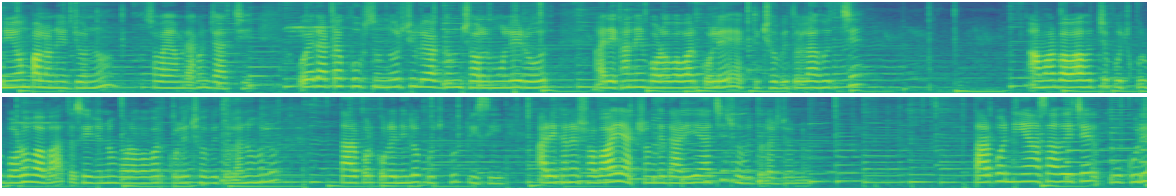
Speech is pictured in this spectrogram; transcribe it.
নিয়ম পালনের জন্য। সবাই আমরা এখন যাচ্ছি। ওয়েদারটা খুব সুন্দর ছিল, একদম ঝলমলে রোদ। আর এখানে বড় বাবার কোলে একটি ছবি তোলা হচ্ছে। আমার বাবা হচ্ছে পুচকুর বড় বাবা, তো সেই জন্য বড় বাবার কোলে ছবি তোলানো হলো। তারপর কোলে নিল পুচকুর পিসি আর এখানে সবাই একসঙ্গে দাঁড়িয়ে আছে ছবি তোলার জন্য। তারপর নিয়ে আসা হয়েছে পুকুরে।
